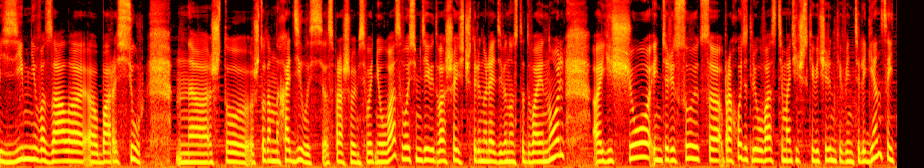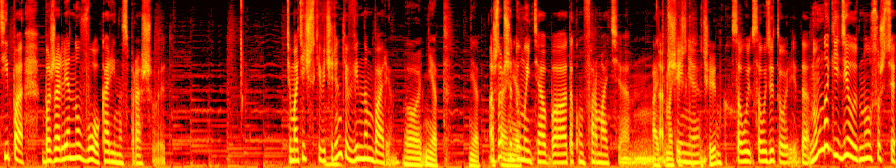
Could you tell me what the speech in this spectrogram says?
зимнего зала бара Сюр? Что, что там находилось, спрашиваем сегодня у вас. 8926 400 92 А Еще интересуется, проходят ли у вас тематические вечеринки в интеллигенции типа Бажале Нуво, Карина спрашивает. Тематические вечеринки в винном баре. Э, Нет, нет. А что вообще нет. думаете об о таком формате О тематических общения? вечеринках? с, ау- с аудиторией, да. Ну, многие делают, ну, слушайте,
